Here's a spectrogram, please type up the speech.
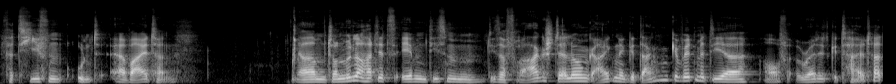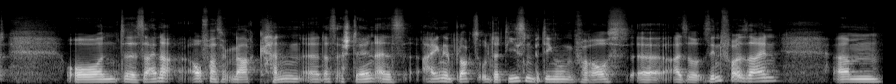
vertiefen und erweitern. Ähm, John Müller hat jetzt eben diesem, dieser Fragestellung eigene Gedanken gewidmet, die er auf Reddit geteilt hat. Und äh, seiner Auffassung nach kann äh, das Erstellen eines eigenen Blogs unter diesen Bedingungen voraus äh, also sinnvoll sein. Ähm,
